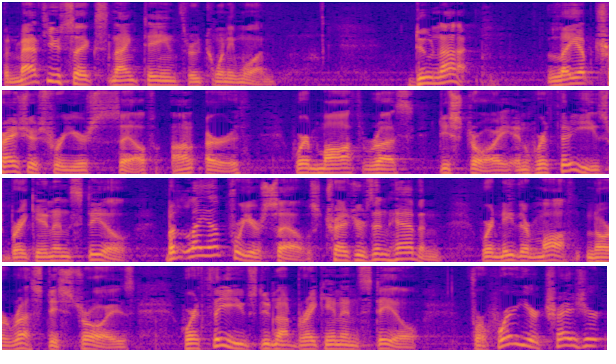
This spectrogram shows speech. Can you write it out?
But Matthew 6, 19 through 21. Do not lay up treasures for yourself on earth where moth, rust, destroy, and where thieves break in and steal. But lay up for yourselves treasures in heaven where neither moth nor rust destroys, where thieves do not break in and steal. For where your treasure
